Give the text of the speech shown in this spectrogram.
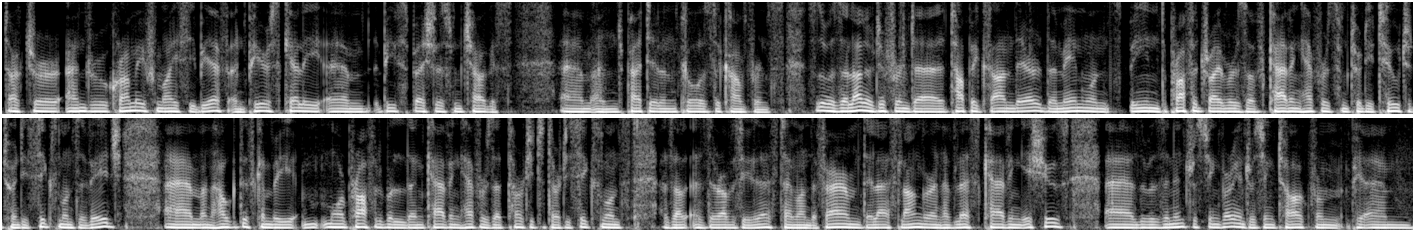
Dr. Andrew Cromie from ICBF, and Pearse Kelly, um, beef specialist from Teagasc. Um, and Pat Dillon closed the conference. So there was a lot of different uh, topics on there. The main ones being the profit drivers of calving heifers from 22 to 26 months of age, um, and how this can be more profitable than calving heifers at 30 to 36 months, as as they're obviously less time on the farm, they last longer and have less calving issues. Uh, there was an interesting, very interesting talk from. Um,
